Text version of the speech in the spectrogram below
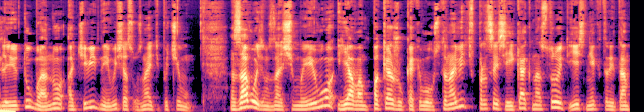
для YouTube, оно очевидно, и вы сейчас узнаете почему. Заводим, значит, мы его. Я вам покажу, как его установить в процессе и как настроить. Есть некоторые там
